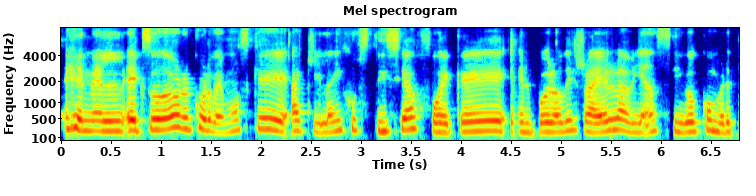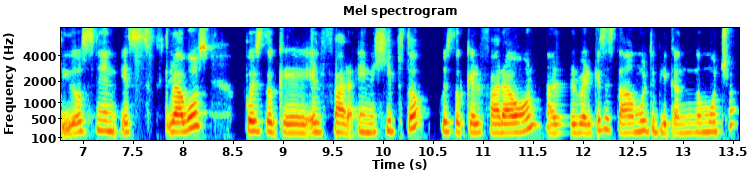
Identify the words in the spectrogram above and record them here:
en el Éxodo recordemos que aquí la injusticia fue que el pueblo de Israel habían sido convertidos en esclavos, puesto que el en Egipto, puesto que el faraón, al ver que se estaba multiplicando mucho,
